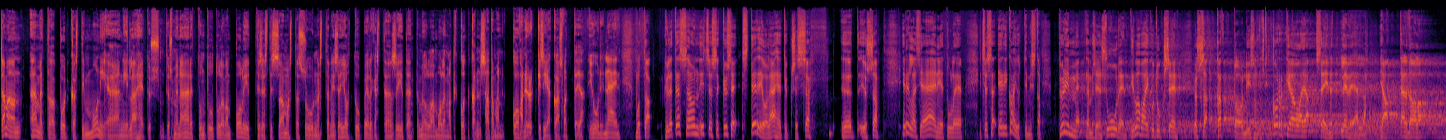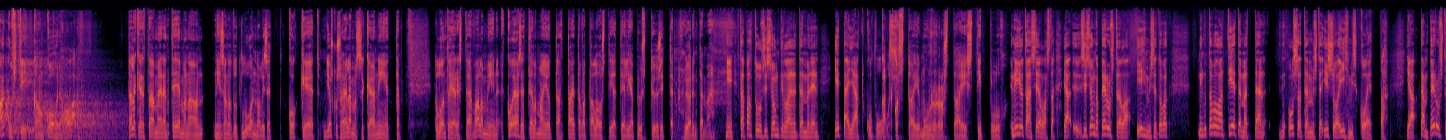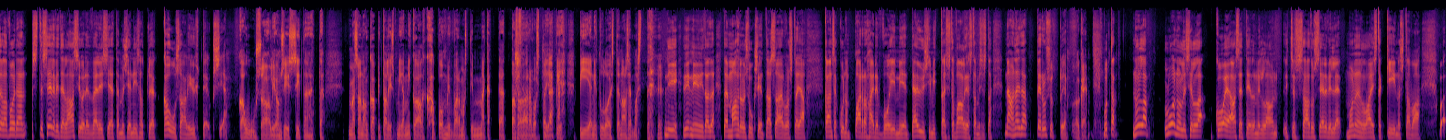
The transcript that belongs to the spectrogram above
Tämä on MTA-podcastin moniääni-lähetys. Jos meidän ääret tuntuu tulevan poliittisesti samasta suunnasta, niin se johtuu pelkästään siitä, että me ollaan molemmat Kotkan sataman kovanyrkkisiä kasvatteja. Juuri näin, mutta kyllä tässä on itse asiassa kyse stereolähetyksessä, jossa erilaisia ääniä tulee itse asiassa eri kaiuttimista. Pyrimme tämmöiseen suureen tilavaikutukseen, jossa katto on niin sanotusti korkealla ja seinät leveällä. Ja tällä tavalla akustiikka on kohdallaan. Tällä kertaa meidän teemana on niin sanotut luonnolliset kokeet. Joskus elämässä käy niin, että luonto järjestää valmiin koeasetelman, jota taitava taloustieteilijä pystyy sitten hyödyntämään. Niin, tapahtuu siis jonkinlainen tämmöinen epäjatkuvuus. Katkos tai murros tai stiplu. Niin jotain sellaista. Ja siis jonka perusteella ihmiset ovat niin kuin tavallaan tietämättään osa tämmöistä isoa ihmiskoetta. Ja tämän perusteella voidaan sitten selvitellä asioiden välisiä tämmöisiä niin sanottuja kausaaliyhteyksiä. Kausaali on siis sitä, että mä sanon kapitalismi ja Mika alkaa pommin varmasti mäkättää tasa-arvosta ja pie, pienituloisten asemasta. niin, niin, niin tai, tai mahdollisuuksien tasa-arvosta ja kansakunnan parhaiden voimien täysimittaisesta valjastamisesta. Nämä on näitä perusjuttuja. Okay. Mutta noilla luonnollisilla koeasetelmilla on itse asiassa saatu selville monenlaista kiinnostavaa.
